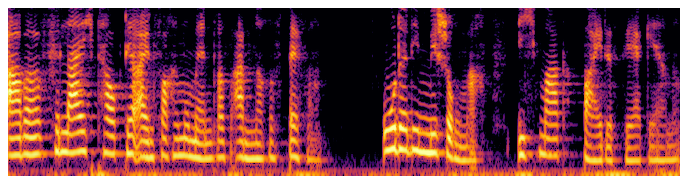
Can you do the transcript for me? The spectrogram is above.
Aber vielleicht taugt dir einfach im Moment was anderes besser. Oder die Mischung macht's. Ich mag beides sehr gerne.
